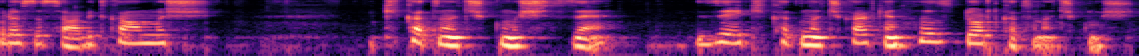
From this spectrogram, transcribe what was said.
Burası sabit kalmış. 2 katına çıkmış z. z 2 katına çıkarken hız 4 katına çıkmış.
